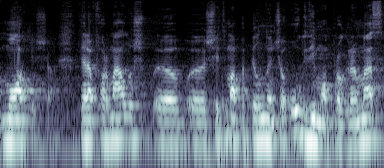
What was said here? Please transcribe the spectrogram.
mokesčio. Tai yra formalų e, švietimą papildančio ūkdymo programas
